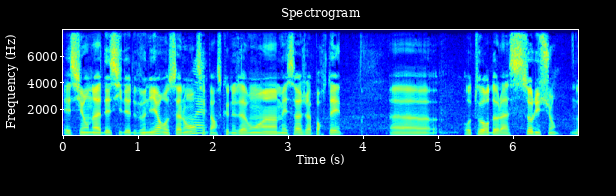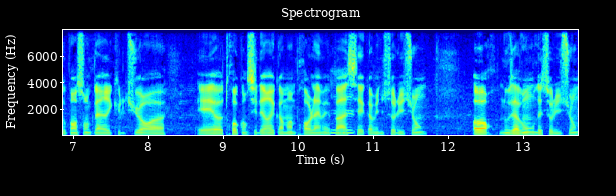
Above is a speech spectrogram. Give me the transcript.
Et si on a décidé de venir au salon, c'est parce que nous avons un message à porter euh, autour de la solution. Nous pensons que l'agriculture euh, est euh, trop considéré comme un problème et pas mhm. assez comme une solution. Or, nous avons des solutions.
